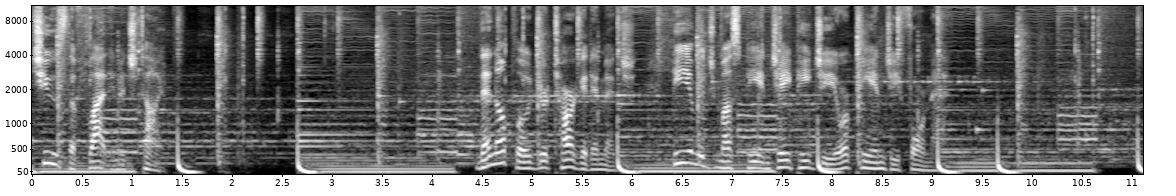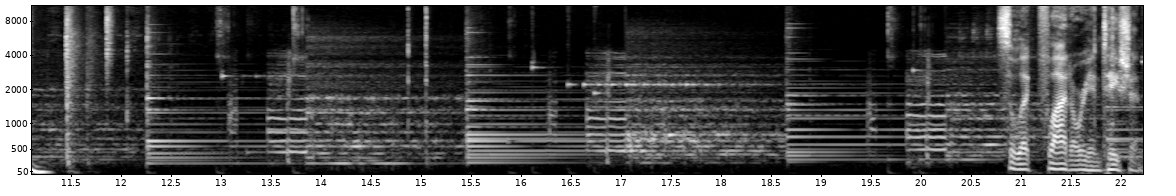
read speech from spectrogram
Choose the flat image type. Then upload your target image. The image must be in JPG or PNG format. Select Flat Orientation.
